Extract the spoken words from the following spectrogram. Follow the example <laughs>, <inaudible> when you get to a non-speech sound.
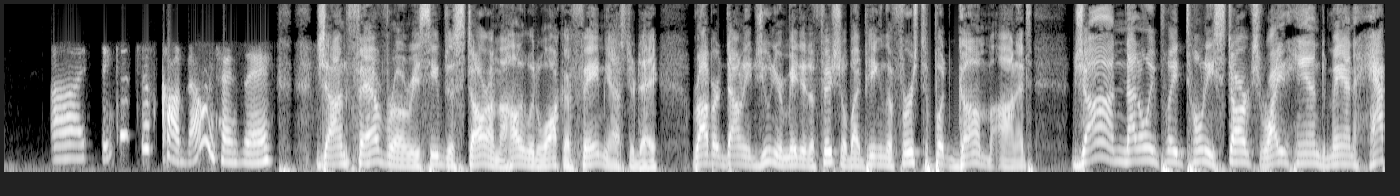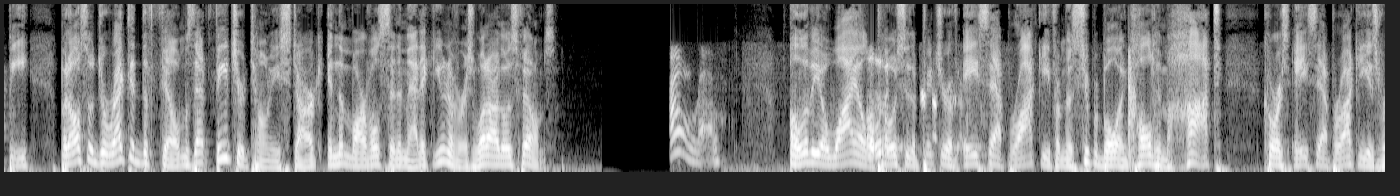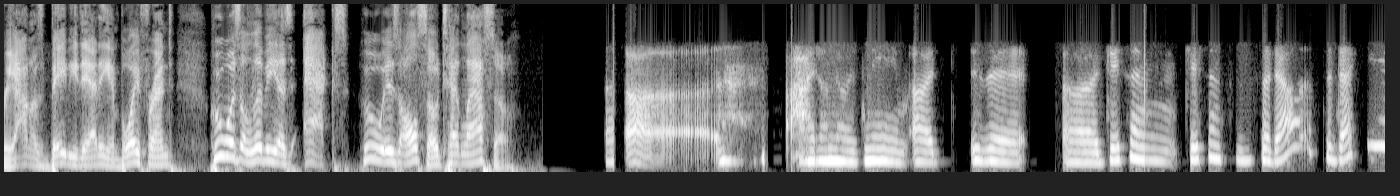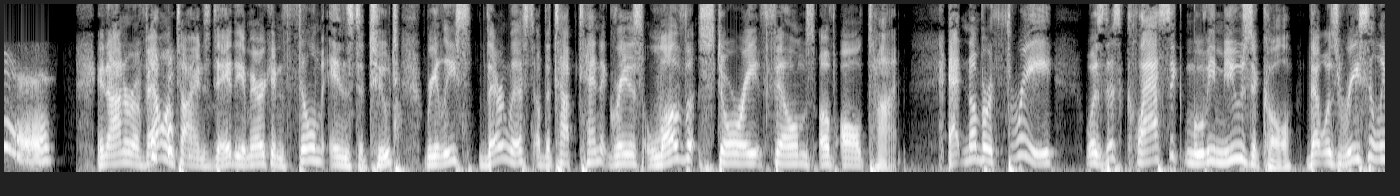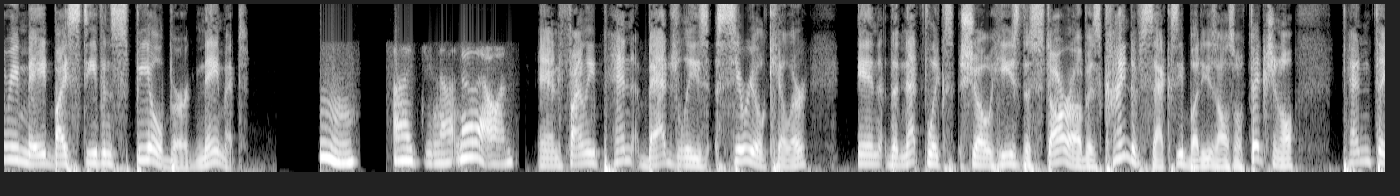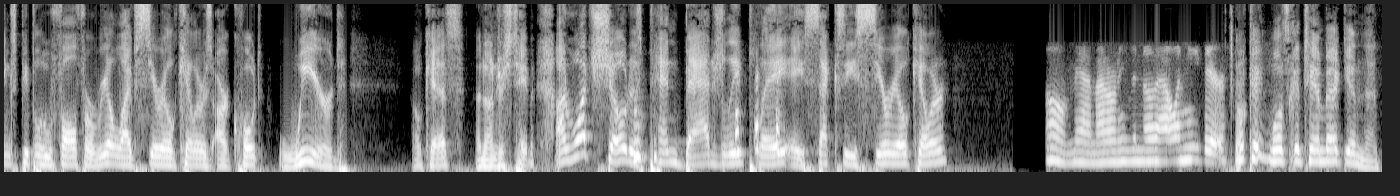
Uh, I think it's just called Valentine's Day. <laughs> Jon Favreau received a star on the Hollywood Walk of Fame yesterday. Robert Downey Jr. made it official by being the first to put gum on it. Jon not only played Tony Stark's right hand man Happy, but also directed the films that feature Tony Stark in the Marvel Cinematic Universe. What are those films? Iron Man. Olivia Wilde posted a picture of ASAP Rocky from the Super Bowl and called him hot. Of course, ASAP Rocky is Rihanna's baby daddy and boyfriend, who was Olivia's ex, who is also Ted Lasso. Uh, I don't know his name. Uh, is it uh, Jason Jason Sudeikis or? In honor of Valentine's Day, the American Film Institute released their list of the top 10 greatest love story films of all time. At number three was this classic movie musical that was recently remade by Steven Spielberg. Name it. Hmm. I do not know that one. And finally, Penn Badgley's serial killer in the Netflix show he's the star of is kind of sexy, but he's also fictional. Penn thinks people who fall for real life serial killers are, quote, weird. Okay, that's an understatement. On what show does <laughs> Penn Badgley play a sexy serial killer? Oh, man, I don't even know that one either. Okay, well, let's get Tam back in then.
